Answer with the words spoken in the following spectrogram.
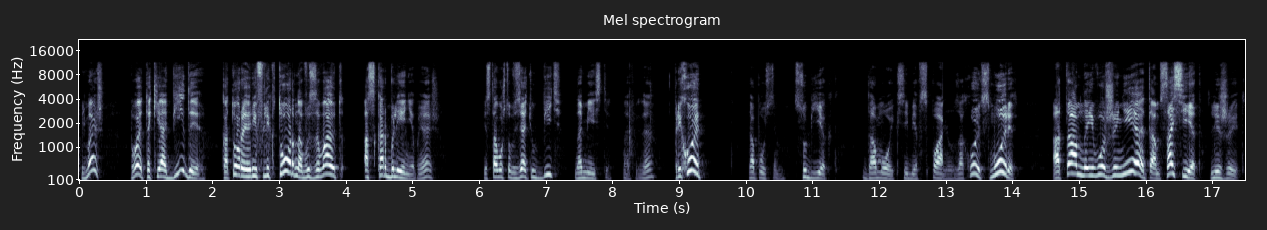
понимаешь, бывают такие обиды, которые рефлекторно вызывают оскорбление, понимаешь? Из того, чтобы взять убить на месте, нафиг, да? Приходит, допустим, субъект домой к себе в спальню, заходит, смотрит, а там на его жене там сосед лежит.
